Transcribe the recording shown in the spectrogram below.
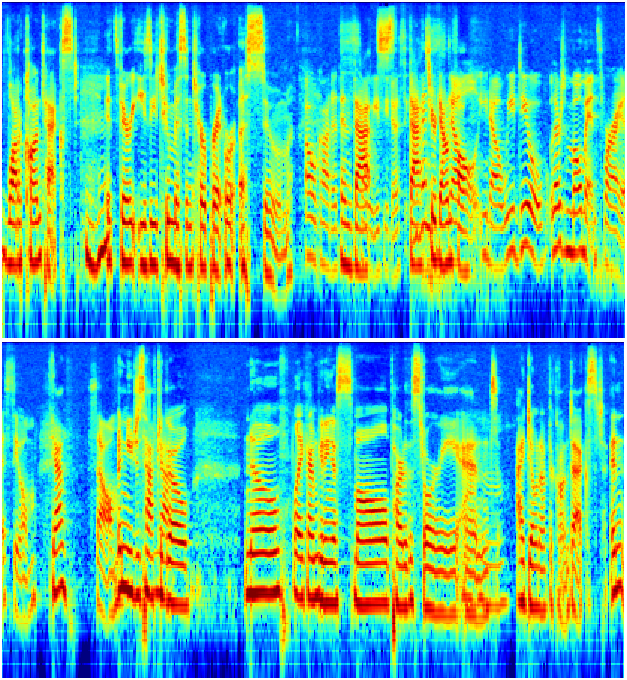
a lot of context. It's very easy to misinterpret or assume. Oh God, it's And so that's- easy to assume. that's Even your downfall. Still, you know, we do. There's moments where I assume. Yeah. So and you just have to Yeah. go no like i'm getting a small part of the story and Mm-hmm. i don't have the context and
